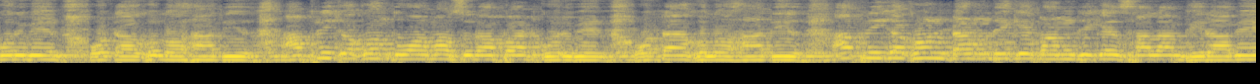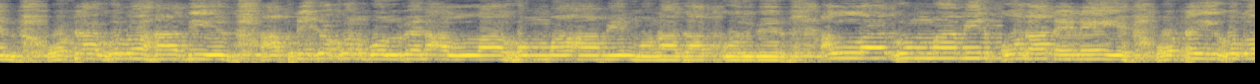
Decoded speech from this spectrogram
করবেন, ওটা হলো হাদিস। আপনি যখন দোয়া মাসুরা পাঠ করবেন, ওটা হলো হাদিস। আপনি যখন ডান দিকে, বাম দিকে সালাম ফিরাবেন, ওটা হলো হাদিস। আপনি যখন বলবেন আল্লাহ আমিন মোনাজাত করবেন আল্লাহ আমিন কোরআনে নেই, ওটাই হলো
